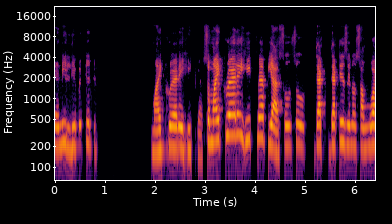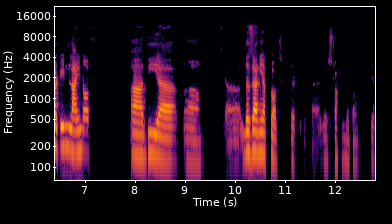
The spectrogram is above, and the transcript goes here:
any limited microarray heat map. So microarray heat map, yeah. So so that that is you know somewhat in line of uh, the uh, uh, uh, lasagna plot that I was talking about. Yeah.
